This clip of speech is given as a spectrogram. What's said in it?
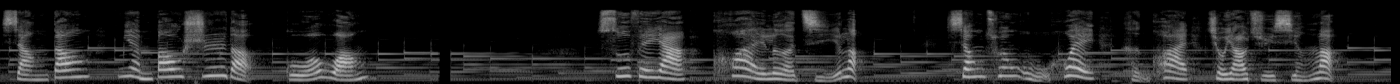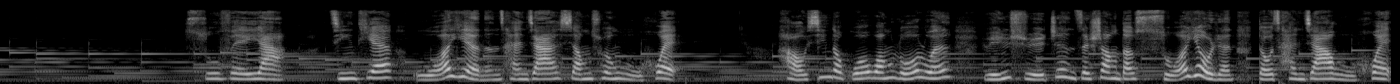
想当面包师的国王》。苏菲亚快乐极了，乡村舞会很快就要举行了。苏菲亚，今天我也能参加乡村舞会。好心的国王罗伦允许镇子上的所有人都参加舞会。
